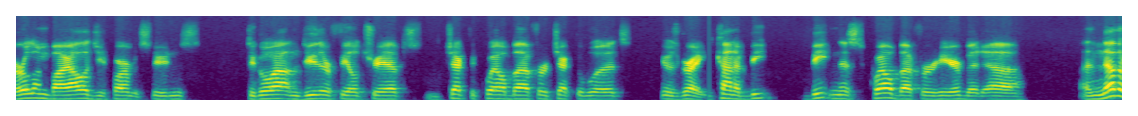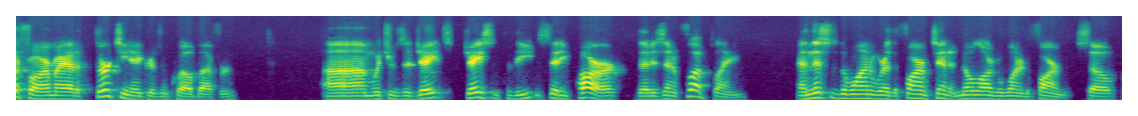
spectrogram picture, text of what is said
Earlham Biology Department students to go out and do their field trips, check the quail buffer, check the woods. It was great. Kind of beat beating this quail buffer here, but uh, another farm I had a 13 acres in quail buffer, um, which was adjacent to the Eaton City Park that is in a floodplain. And this is the one where the farm tenant no longer wanted to farm it. So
